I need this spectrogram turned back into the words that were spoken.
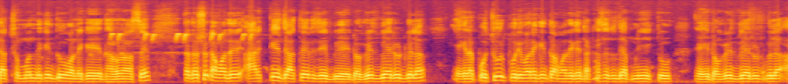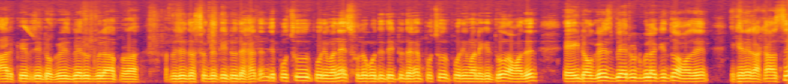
জাত সম্বন্ধে কিন্তু অনেকে ধারণা আছে। তা দর্শক, আমাদের আরকে জাতের যে ডগরেজ বিয়ার রুটগুলা এগুলা প্রচুর পরিমাণে কিন্তু আমাদের এখানে টাকা আছে। যদি আপনি একটু এই ডগরেজ বিয়ার রুটগুলো আর্কের যে ডগরেজ বিয়ার রুটগুলো আপনারা, আপনি যদি দর্শকদেরকে একটু দেখাতেন যে প্রচুর পরিমাণে স্লো গতিতে একটু দেখেন, প্রচুর পরিমাণে কিন্তু আমাদের এই ডগরেজ বিয়ার রুটগুলো কিন্তু আমাদের এখানে রাখা আছে।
